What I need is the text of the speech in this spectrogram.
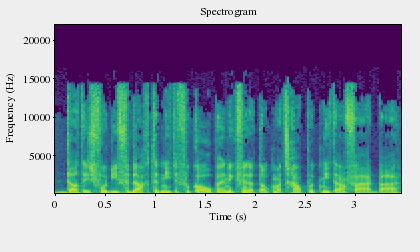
dat is voor die verdachte niet te verkopen. En ik vind dat ook maatschappelijk niet aanvaardbaar.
